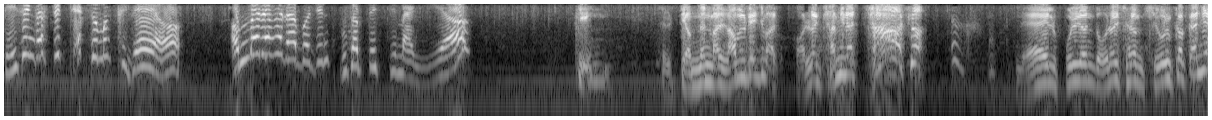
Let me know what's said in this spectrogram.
내 생각도 조금은 그래요. 엄마랑 할아버지는 무섭겠지만요. 띵! 쓸데없는 말 나불대지 말고 얼른 잠이나 자서! 내일 훈련도 오늘처럼 쉬울 것 같냐?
